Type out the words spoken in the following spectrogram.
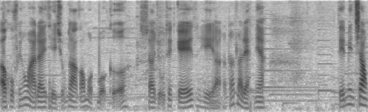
Ở khu phía ngoài đây thì chúng ta có một bộ cửa gia chủ thiết kế thì uh, rất là đẹp nha. Tiến bên trong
